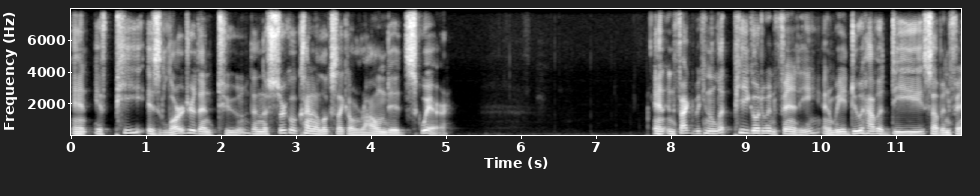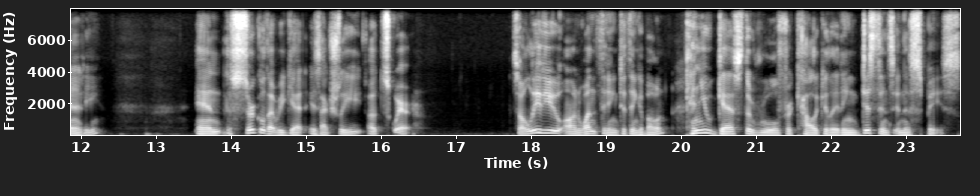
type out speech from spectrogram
And if p is larger than 2, then the circle kind of looks like a rounded square. And in fact, we can let p go to infinity, and we do have a d sub infinity. And the circle that we get is actually a square. So I'll leave you on one thing to think about. Can you guess the rule for calculating distance in this space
